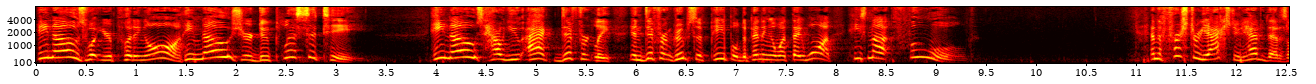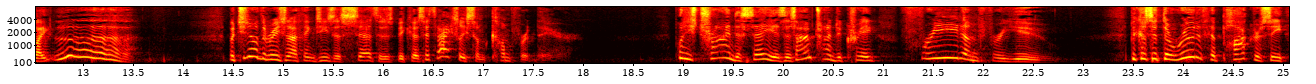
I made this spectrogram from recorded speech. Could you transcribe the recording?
He knows what you're putting on. He knows your duplicity. He knows how you act differently in different groups of people depending on what they want. He's not fooled. And the first reaction you have to that is like, ugh. But you know the reason I think Jesus says it is because it's actually some comfort there. What he's trying to say is, is I'm trying to create freedom for you. Because at the root of hypocrisy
